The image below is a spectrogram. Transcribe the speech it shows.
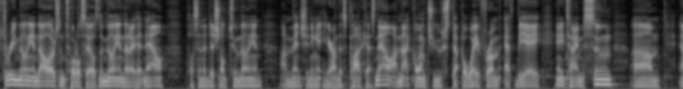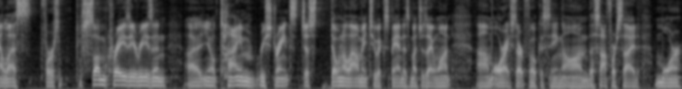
$3 million in total sales, the million that I hit now, plus an additional 2 million. I'm mentioning it here on this podcast. Now, I'm not going to step away from FBA anytime soon, um, unless for some crazy reason, uh, you know, time restraints just don't allow me to expand as much as I want, um, or I start focusing on the software side more.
